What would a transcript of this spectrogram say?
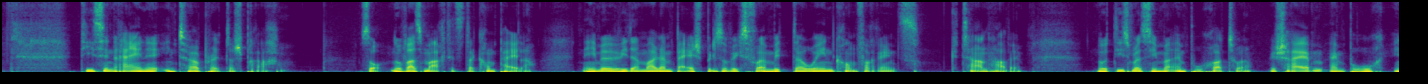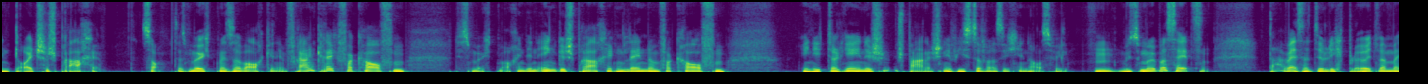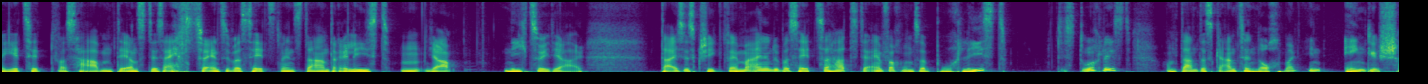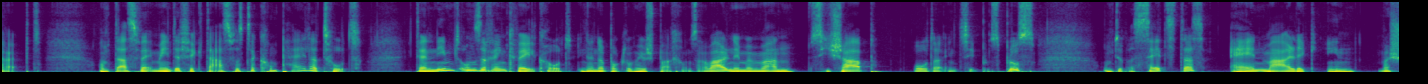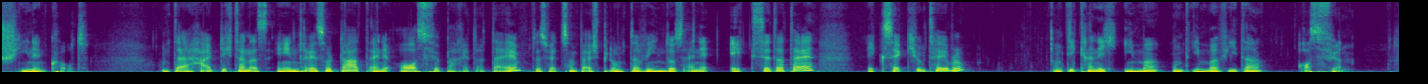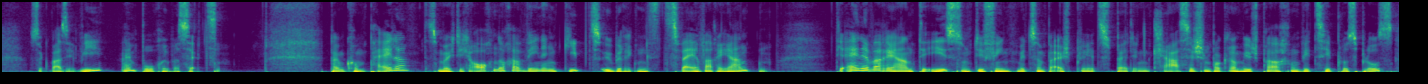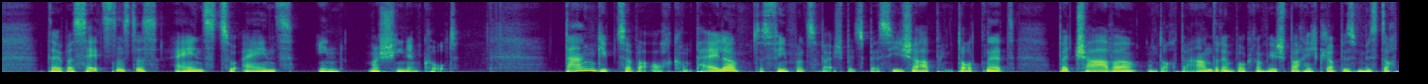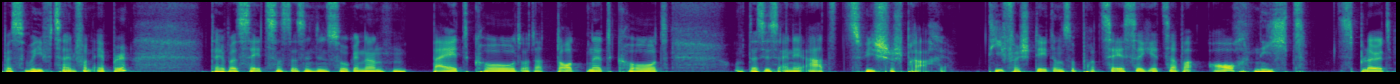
Die sind reine Interpreter-Sprachen. So, nur was macht jetzt der Compiler? Nehmen wir wieder mal ein Beispiel, so wie ich es vorher mit der UN-Konferenz getan habe. Nur diesmal sind wir ein Buchautor. Wir schreiben ein Buch in deutscher Sprache. So, das möchten wir jetzt aber auch gerne in Frankreich verkaufen, das möchten wir auch in den englischsprachigen Ländern verkaufen, in italienischen, spanischen, ihr wisst doch, was ich hinaus will. Hm, müssen wir übersetzen. Da wäre es natürlich blöd, wenn wir jetzt etwas haben, der uns das eins zu eins übersetzt, wenn es der andere liest. Hm, ja, nicht so ideal. Da ist es geschickt, wenn man einen Übersetzer hat, der einfach unser Buch liest, das durchliest und dann das Ganze nochmal in Englisch schreibt. Und das wäre im Endeffekt das, was der Compiler tut. Der nimmt unseren Quellcode in einer Programmiersprache unserer Wahl, nehmen wir an C-Sharp oder in C++ und übersetzt das einmalig in Maschinencode. Und da erhalte ich dann als Endresultat eine ausführbare Datei. Das wäre zum Beispiel unter Windows eine Exe-Datei, Executable. Und die kann ich immer und immer wieder ausführen. Also quasi wie ein Buch übersetzen. Beim Compiler, das möchte ich auch noch erwähnen, gibt es übrigens zwei Varianten. Die eine Variante ist, und die finden wir zum Beispiel jetzt bei den klassischen Programmiersprachen wie C++, da übersetzt uns das 1 zu 1 in Maschinencode. Dann gibt es aber auch Compiler, das findet man zum Beispiel bei C-Sharp, in .NET, bei Java und auch bei anderen Programmiersprachen. Ich glaube, es müsste auch bei Swift sein von Apple. Da übersetzen sie das in den sogenannten Bytecode oder .NET-Code und das ist eine Art Zwischensprache. Die versteht unser Prozessor jetzt aber auch nicht. Das ist blöd.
